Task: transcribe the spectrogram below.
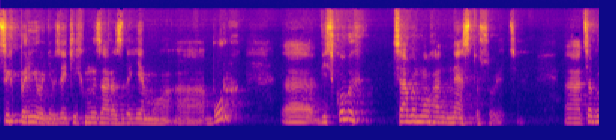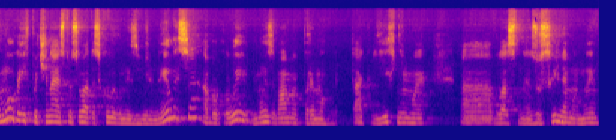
цих періодів, за яких ми зараз даємо борг, е, військових ця вимога не стосується. Е, ця вимога їх починає стосуватися, коли вони звільнилися, або коли ми з вами перемогли. Так, їхніми е, власне зусиллями ми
